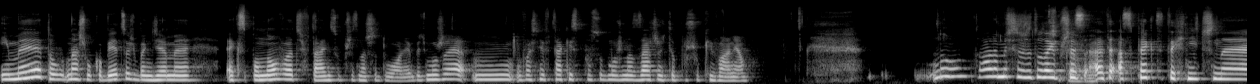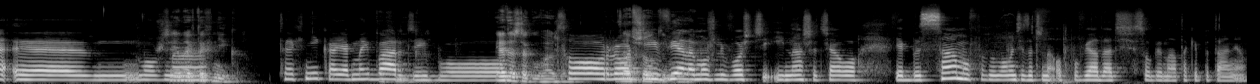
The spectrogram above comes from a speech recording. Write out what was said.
I my tą naszą kobiecość będziemy eksponować w tańcu przez nasze dłonie. Być może mm, właśnie w taki sposób można zacząć te poszukiwania. No, ale myślę, że tutaj Ciekawe. przez te aspekty techniczne Czy można. jednak technika? Technika jak najbardziej, bo Ja też tak uważam. to rodzi wiele mówię. możliwości i nasze ciało jakby samo w pewnym momencie zaczyna odpowiadać sobie na takie pytania,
